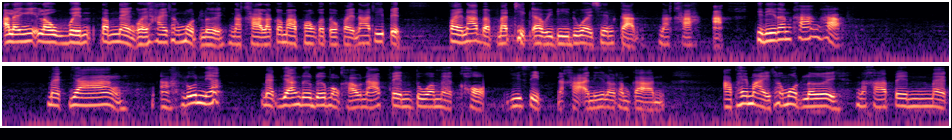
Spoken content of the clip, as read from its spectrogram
อะไรงี้เราเว้นตำแหน่งไว้ให้ทั้งหมดเลยนะคะ แล้วก็มาพร้อมกับตัวไฟหน้าที่เป็นไฟหน้าแบบ Matic LED ด้วยเช่นกันนะคะอะทีนี้ด้านข้างค่ะ แม็กยางอะรุ่นเนี้ยแม็กยางเดิมๆของเขานะ เป็นตัวแม็กขอบ 20 นะคะ อันนี้เราทำการอัพให้ใหม่ทั้งหมดเลยนะคะ เป็นแม็ก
